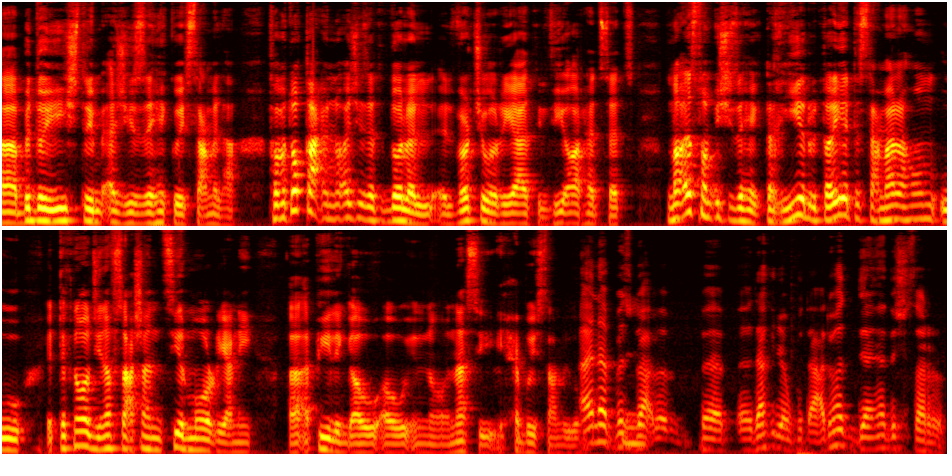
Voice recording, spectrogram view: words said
آه بده يشتري أجهزة زي هيك ويستعملها. فبتوقع إنه أجهزة هدول ال virtual reality ال VR headsets ناقصهم شيء زي هيك تغيير بطريقة استعمالهم وال technology نفسها عشان تصير more يعني appealing أو أو إنه ناس يحبوا يستعملوها. أنا بس مم. ب- ب- ب- ذاك اليوم كنت قاعد وهذا يعني هذا الشيء صار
